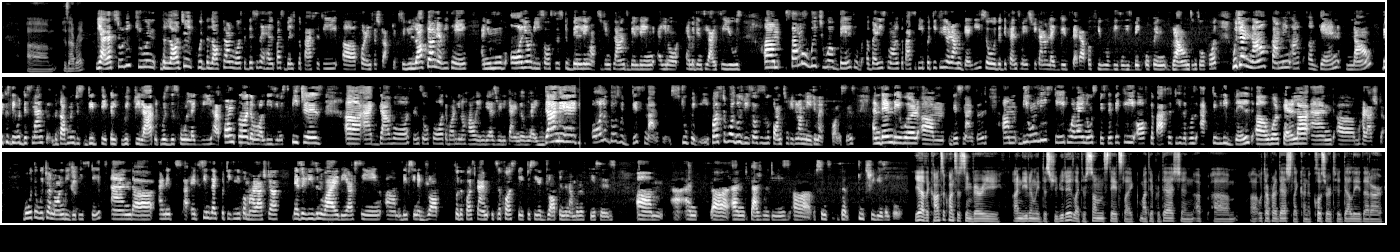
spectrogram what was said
Um, is that right? Yeah, that's totally true. And the logic with the lockdown was that this is to help us build capacity uh, for infrastructure. So you lock down everything and you move all your resources to building oxygen plants, building, you know, emergency ICUs. Um, some of which were built a very small capacity, particularly around Delhi. So the defense ministry kind of like did set up a few of these in these big open grounds and so forth, which are now coming up again now because they were dismantled. The government just did take a victory lap. It was this whole like we have conquered. There were all these, you know, speeches uh, at Davos and so forth about, you know, how India has really kind of like done it. All of those were dismantled stupidly. First of all, those resources were concentrated on major metropolises and then they were um, dismantled. Um, the only state where I know specifically of capacity that was actively built uh, were Kerala and uh, Maharashtra both of which are non-BJP states, and uh, and it's uh, it seems like particularly for Maharashtra, there's a reason why they are seeing um, they've seen a drop for the first time. It's the first state to see a drop in the number of cases um, and uh, and casualties uh, since the two three days ago. Yeah, the consequences seem very unevenly distributed. Like there's some states like Madhya Pradesh and up um, uh, Uttar Pradesh, like kind of closer to Delhi, that are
